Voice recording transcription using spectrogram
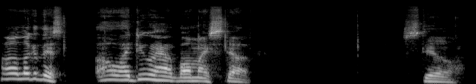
Oh, look at this. Oh, I do have all my stuff. Still.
